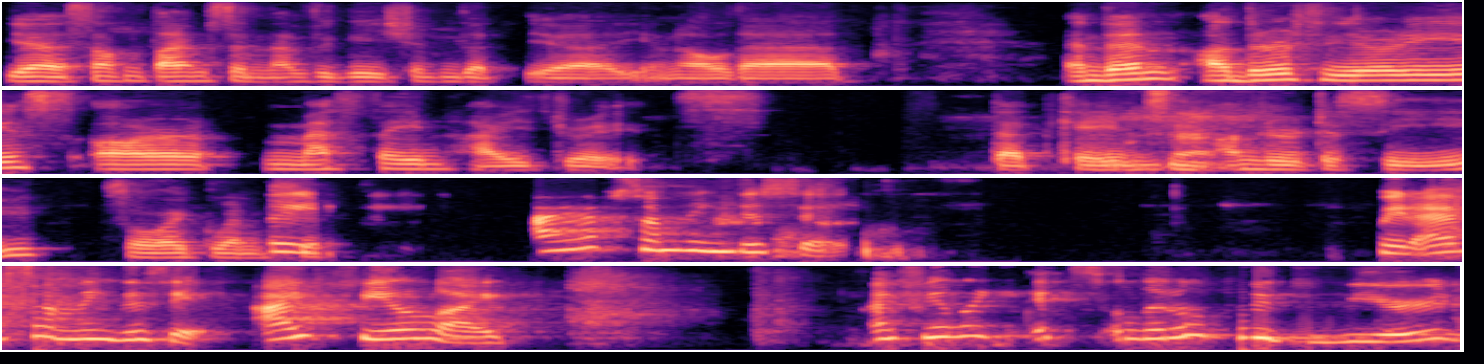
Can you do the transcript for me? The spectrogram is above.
yeah, sometimes the navigation that yeah, you know that. And then other theories are methane hydrates that came that? under the sea. So like when Wait, I have something to say. Wait, I have something to say. I feel like I feel like it's a little bit weird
